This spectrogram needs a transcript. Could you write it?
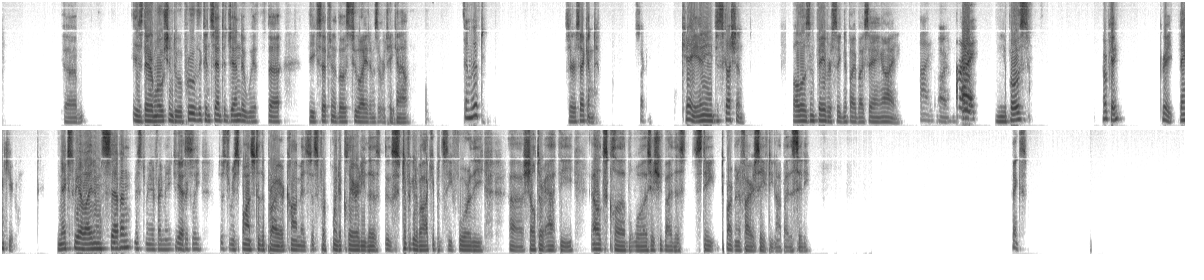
Um, Is there a motion to approve the consent agenda with uh, the exception of those two items that were taken out? So moved. Is there a second? Second. Okay, any discussion? All those in favor signify by saying aye. Aye. Aye. Any opposed? Okay, great, thank you. Next, we have item seven. Mr. Mayor, if I may, just Yes. quickly, just a response to the prior comments, just for point of clarity, the, the certificate of occupancy for the uh, shelter at the Elks Club was issued by the State Department of Fire Safety, not by the city. Thanks.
